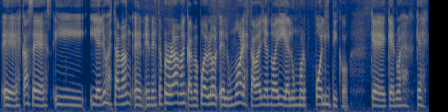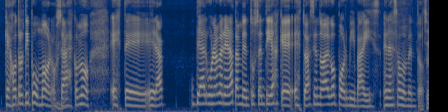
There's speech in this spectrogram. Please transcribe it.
eh, escasez. Y, y ellos estaban en, en este programa, en Calma Pueblo, el humor estaba yendo ahí, el humor político. Que, que no es, que, es- que es otro tipo de humor. O sea, es como, este, era de alguna manera también tú sentías que estoy haciendo algo por mi país en ese momento. Sí,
